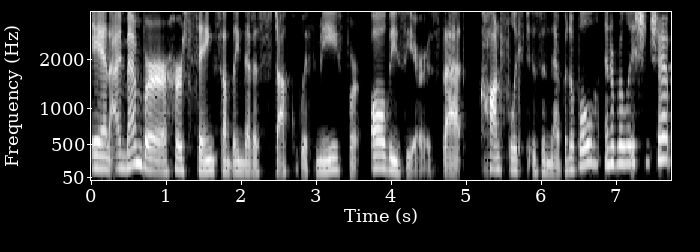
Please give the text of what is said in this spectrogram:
And I remember her saying something that has stuck with me for all these years that conflict is inevitable in a relationship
